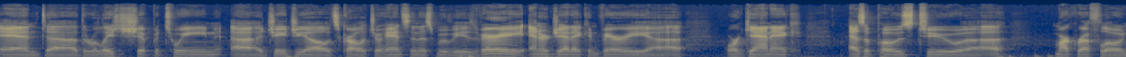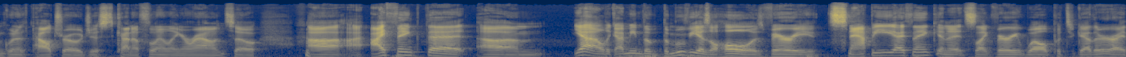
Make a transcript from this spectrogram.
And uh, the relationship between uh, JGL and Scarlett Johansson in this movie is very energetic and very uh, organic, as opposed to uh, Mark Ruffalo and Gwyneth Paltrow just kind of flailing around. So uh, I, think that um, yeah, like I mean the the movie as a whole is very snappy, I think, and it's like very well put together. I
